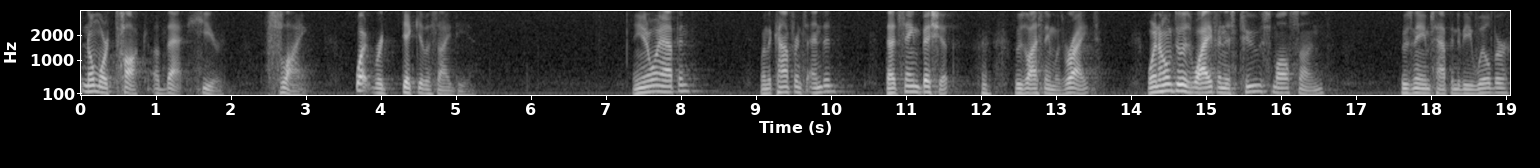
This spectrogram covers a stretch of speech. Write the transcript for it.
no more talk of that here. Flying. What ridiculous idea. And you know what happened? When the conference ended, that same bishop, whose last name was Wright, went home to his wife and his two small sons whose names happen to be Wilbur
